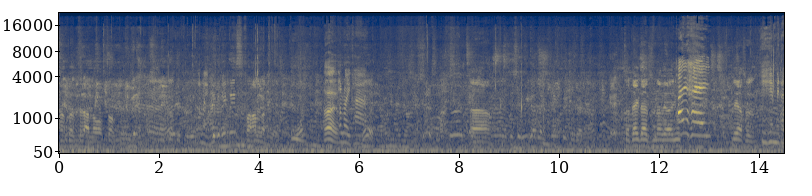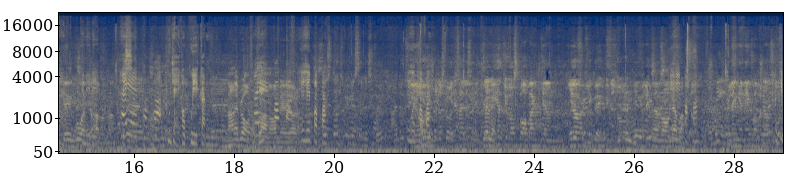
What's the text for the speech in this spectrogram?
Han sköter alla avtal. อร่อยไหม Förhandlar. อ Nej. ร่อยค่ะ eh, så jag tänkte att när vi har gjort Hej hej! det så เฮ้ยไม่ได้ man kan ju gå efter honom. men Hej hej pappa! ผู้ใหญ่เขาคุยกันอยู่ Han är bra som fan att ha med att göra. เฮ้ยเฮ้ยป๊าป๊าเฮ้ยเฮ้ยป๊าป๊า Gullig. vet ju vad Sparbanken gör i bygden Den เฮ้ย vanliga เฮ้ย bara. ป๊าป๊า hur länge ni kommer att กิน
